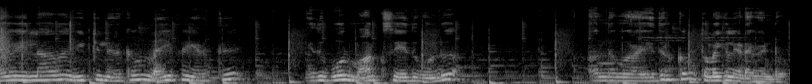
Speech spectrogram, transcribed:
தேவையில்லாத வீட்டில் இருக்கும் நைஃபை எடுத்து இதுபோல் மார்க் செய்து கொண்டு அந்த எதிர்க்கும் துளைகள் இட வேண்டும்.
